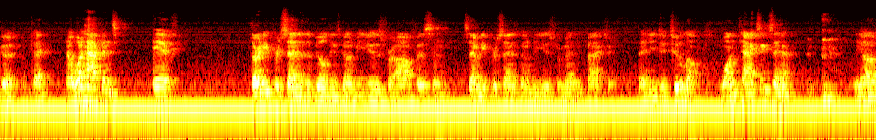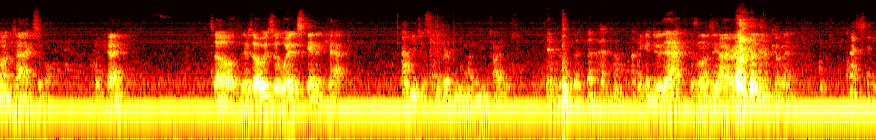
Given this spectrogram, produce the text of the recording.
good, okay? Now, what happens if thirty percent of the building is gonna be used for office and seventy percent is gonna be used for manufacturing? Then you do two loans, one tax exempt, the other one taxable, okay? So there's always a way to skin a cat. Or you just give everyone new titles. You can do that as long as the IRS doesn't come in. Question,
